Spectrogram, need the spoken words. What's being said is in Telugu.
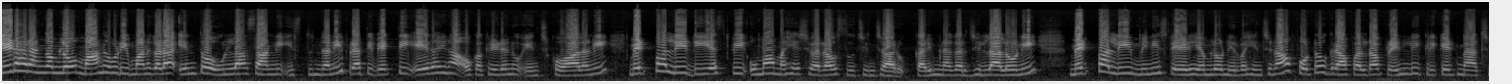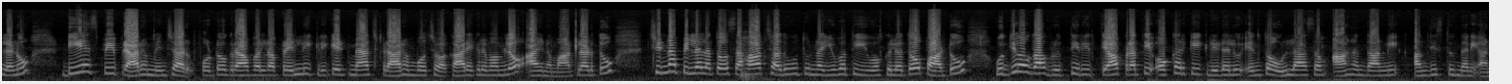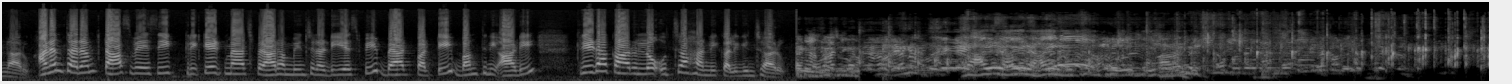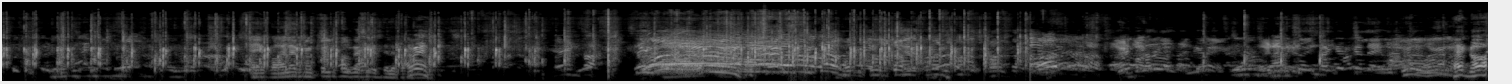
క్రీడా రంగంలో మానవుడి మనుగడ ఎంతో ఉల్లాసాన్ని ఇస్తుందని ప్రతి వ్యక్తి ఏదైనా ఒక క్రీడను ఎంచుకోవాలని మెట్పల్లి డీఎస్పీ ఉమామహేశ్వరరావు సూచించారు. కరీంనగర్ జిల్లాలోని మెట్పల్లి మినీ స్టేడియంలో నిర్వహించిన ఫోటోగ్రాఫర్ల ఫ్రెండ్లీ క్రికెట్ మ్యాచ్లను డీఎస్పీ ప్రారంభించారు. ఫోటోగ్రాఫర్ల ఫ్రెండ్లీ క్రికెట్ మ్యాచ్ ప్రారంభోత్సవ కార్యక్రమంలో ఆయన మాట్లాడుతూ చిన్న పిల్లలతో సహా చదువుతున్న యువతి యువకులతో పాటు ఉద్యోగ వృత్తిరీత్యా ప్రతి ఒక్కరికి క్రీడలు ఎంతో ఉల్లాసం ఆనందాన్ని అందిస్తుందని అన్నారు. అనంతరం టాస్ వేసి క్రికెట్ మ్యాచ్ ప్రారంభించిన డీఎస్పీ బ్యాట్ పట్టి బంతిని ఆడి క్రీడాకారుల్లో ఉత్సాహాన్ని కలిగించారు Hey, go.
